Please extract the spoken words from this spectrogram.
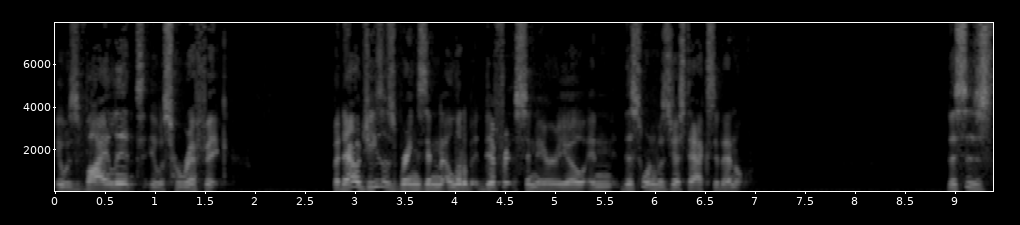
it was violent, it was horrific. But now Jesus brings in a little bit different scenario, and this one was just accidental. This is,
